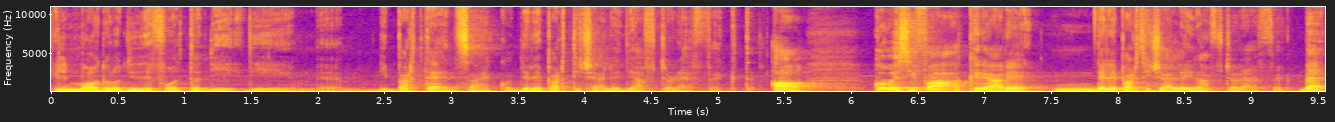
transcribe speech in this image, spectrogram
il modulo di default di, di, eh, di partenza ecco, delle particelle di After Effects. Oh, come si fa a creare mh, delle particelle in After Effects? beh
